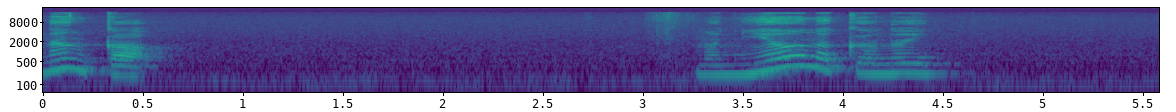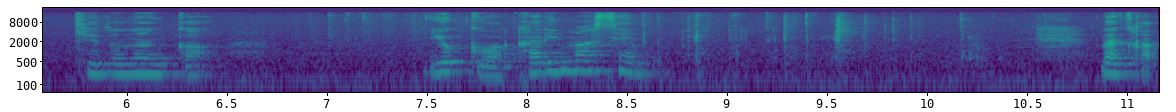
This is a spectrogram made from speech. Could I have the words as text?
なんかまあ似合わなくはないけどなんかよくわかりません。なんか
